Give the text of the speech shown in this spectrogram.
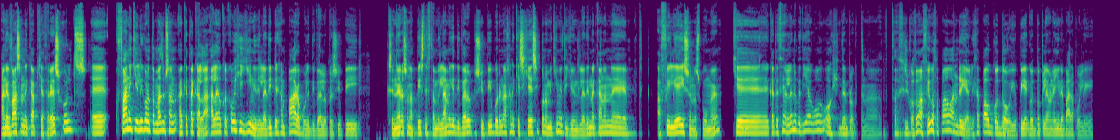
Ανεβάσανε κάποια thresholds. Ε, φάνηκε λίγο να τα μάζεψαν αρκετά καλά, αλλά ο κακό είχε γίνει. Δηλαδή υπήρχαν πάρα πολλοί developers οι οποίοι ξενέρωσαν απίστευτα. Μιλάμε για developers οι οποίοι μπορεί να είχαν και σχέση οικονομική με τη Unity, δηλαδή να κάνανε affiliation, ας πούμε, και κατευθείαν λένε, παιδιά, εγώ όχι, δεν πρόκειται να... Θα σηκωθώ να φύγω, θα πάω Unreal ή θα πάω Godot, η οποία Godot πλέον έγινε πάρα πολύ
